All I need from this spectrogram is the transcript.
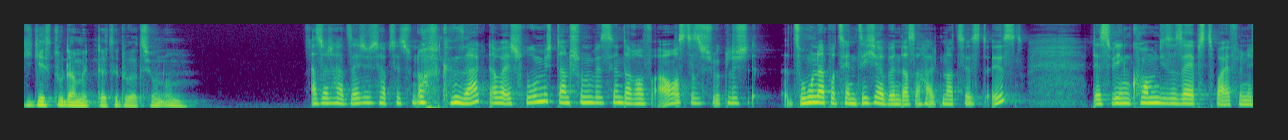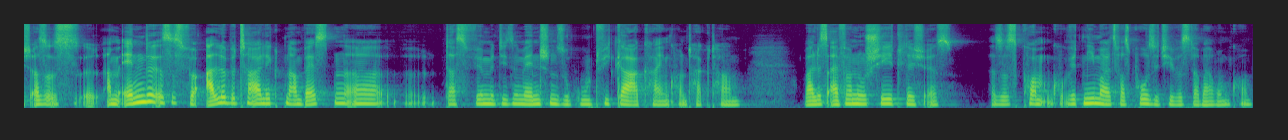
Wie gehst du da mit der Situation um? Also tatsächlich, ich habe es jetzt schon oft gesagt, aber ich ruhe mich dann schon ein bisschen darauf aus, dass ich wirklich zu 100 Prozent sicher bin, dass er halt Narzisst ist. Deswegen kommen diese Selbstzweifel nicht. Also es, äh, am Ende ist es für alle Beteiligten am besten, äh, dass wir mit diesen Menschen so gut wie gar keinen Kontakt haben, weil es einfach nur schädlich ist. Also es kommt, wird niemals was Positives dabei rumkommen.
